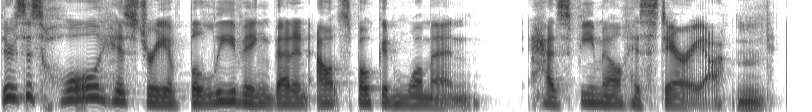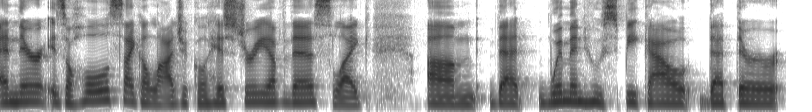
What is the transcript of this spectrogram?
There's this whole history of believing that an outspoken woman has female hysteria. And there is a whole psychological history of this, like um, that women who speak out that they're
